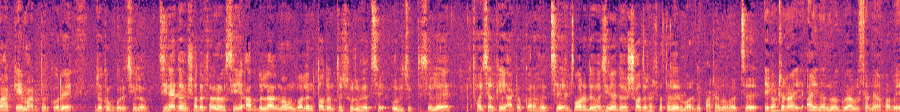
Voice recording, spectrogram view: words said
মাকে মারধর করে জখম করেছিল। ঝিনাইদহ সদর থানার ওসি আবদুল্লাহ আল মামুন বলেন, তদন্ত শুরু হয়েছে। অভিযুক্ত ছেলে ফয়সালকে আটক করা হয়েছে। মরদেহ ঝিনাইদহ সদর হাসপাতালের মর্গে পাঠানো হয়েছে। এ ঘটনায় আইনানুগ ব্যবস্থা নেওয়া হবে।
